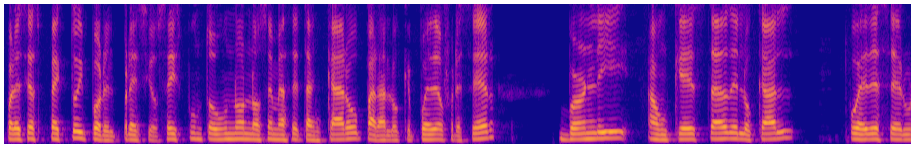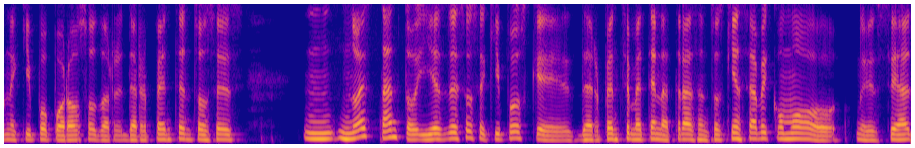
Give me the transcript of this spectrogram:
por ese aspecto y por el precio. 6.1 no se me hace tan caro para lo que puede ofrecer. Burnley, aunque está de local, puede ser un equipo poroso de, repente, entonces no es tanto y es de esos equipos que de repente se meten atrás, entonces quién sabe cómo eh, sea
